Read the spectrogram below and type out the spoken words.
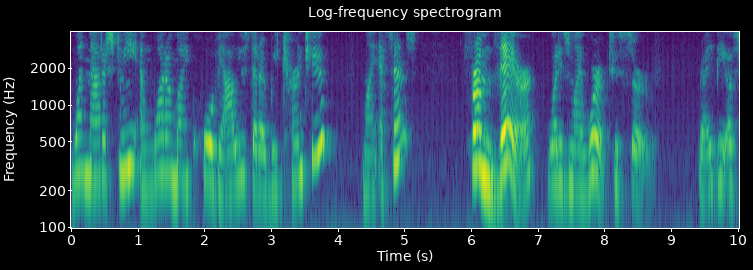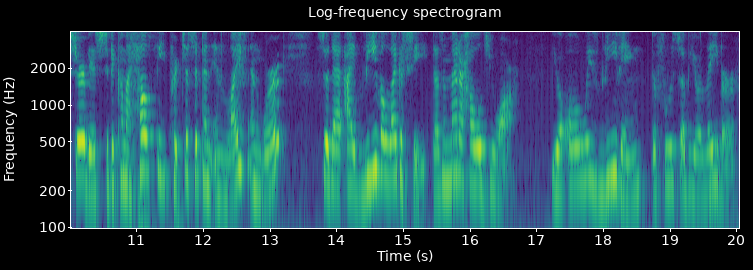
what matters to me and what are my core values that I return to? My essence. From there, what is my work to serve? Right? Be of service to become a healthy participant in life and work so that I leave a legacy. Doesn't matter how old you are. You're always leaving the fruits of your labor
